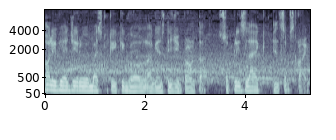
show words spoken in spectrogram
Olivier Giroud by Skokey goal against Gibraltar, so please like and subscribe.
